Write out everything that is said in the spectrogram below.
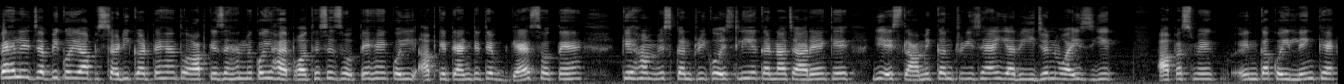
पहले जब भी कोई आप स्टडी करते हैं तो आपके जहन में कोई हाइपोथेसिस होते हैं, कोई आपके टेंटेटिव गैस होते हैं कि हम इस कंट्री को इसलिए करना चाह रहे हैं कि ये इस्लामिक कंट्रीज़ हैं या रीजन वाइज ये आपस में इनका कोई लिंक है।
